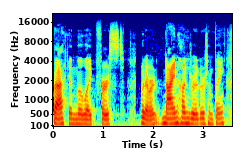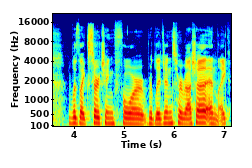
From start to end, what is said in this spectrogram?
back in the like first whatever 900 or something was like searching for religions for Russia and like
